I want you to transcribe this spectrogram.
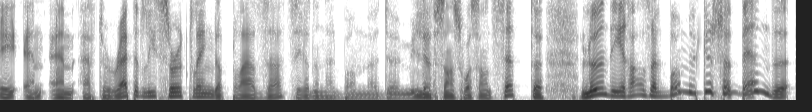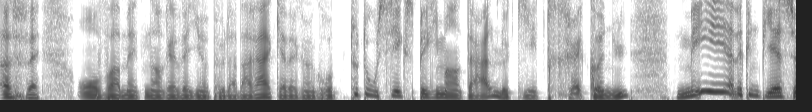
AMM After Rapidly Circling the Plaza, tirée d'un album de 1967, l'un des rares albums que ce band a fait. On va maintenant réveiller un peu la baraque avec un groupe tout aussi expérimental, qui est très connu, mais avec une pièce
